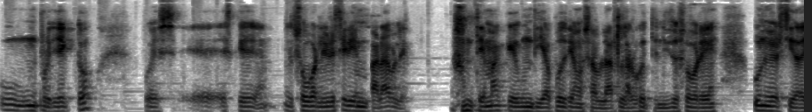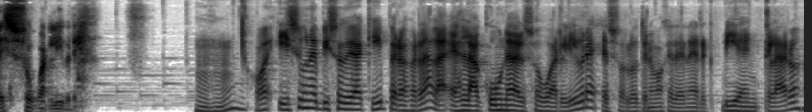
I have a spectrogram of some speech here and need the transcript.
un, proyecto, pues eh, es que el software libre sería imparable. Es un tema que un día podríamos hablar largo y tendido sobre universidades y software libre. Hice un episodio aquí, pero es verdad, es la cuna del software libre, eso lo tenemos que tener bien claro,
